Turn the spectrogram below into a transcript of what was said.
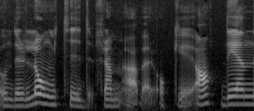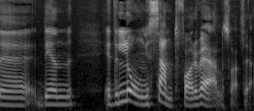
under lång tid framöver. Och eh, ja, det är, en, eh, det är en, ett långsamt farväl så att säga.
